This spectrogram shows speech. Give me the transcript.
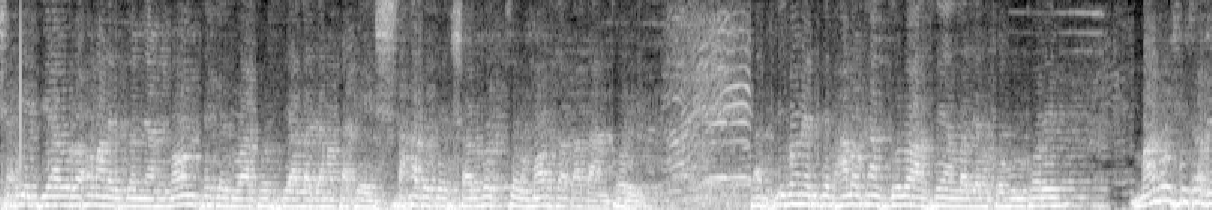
শহীদ জিয়াউর রহমানের জন্য আমি মন থেকে দোয়া করছি, আল্লাহ যেন তাকে শাহাদতের সর্বোচ্চ মর্যাদা দান করে। তার জীবনের যে ভালো কাজগুলো আছে, আল্লাহ যেন কবুল করে। মানুষ হিসাবে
